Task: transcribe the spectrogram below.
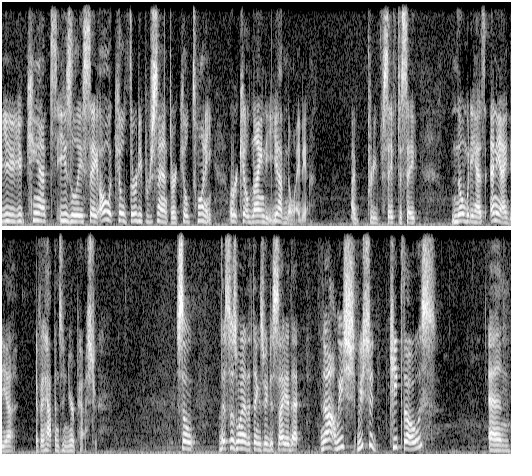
you, you can't easily say, oh, it killed 30% or it killed 20 or it killed 90. You have no idea. I'm pretty safe to say nobody has any idea if it happens in your pasture. So this was one of the things we decided that, no, we, sh we should keep those and,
